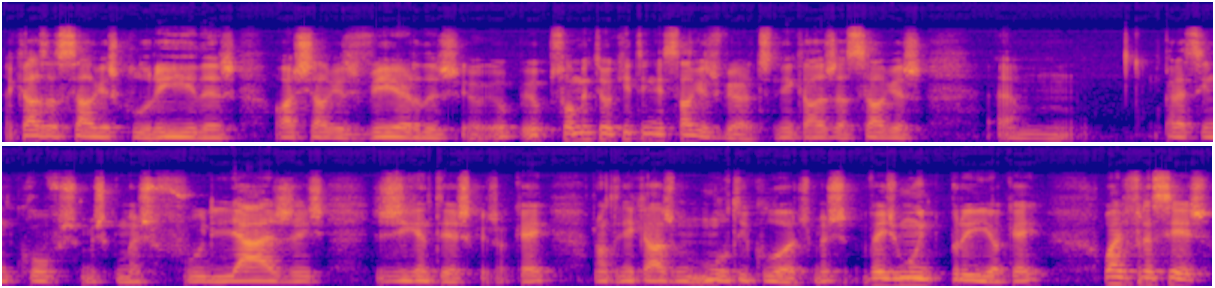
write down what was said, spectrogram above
Aquelas acelgas coloridas ou as acelgas verdes. Eu, eu, eu, pessoalmente, eu aqui tenho acelgas verdes. Tenho aquelas acelgas... Hum, parecem couves, mas com umas folhagens gigantescas, ok? Não tenho aquelas multicolores, mas vejo muito por aí, ok? O alho francês.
